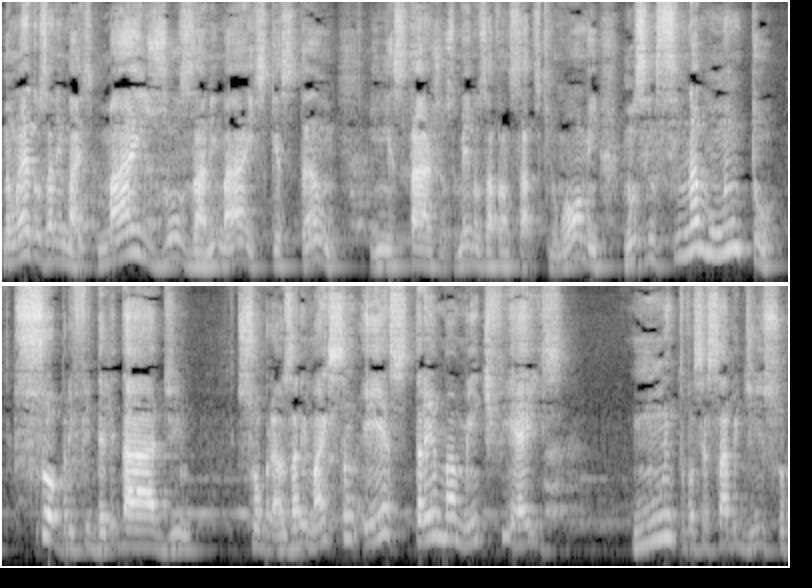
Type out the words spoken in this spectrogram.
não é dos animais. Mas os animais que estão em estágios menos avançados que o homem, nos ensina muito sobre fidelidade, sobre os animais são extremamente fiéis. Muito, você sabe disso.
